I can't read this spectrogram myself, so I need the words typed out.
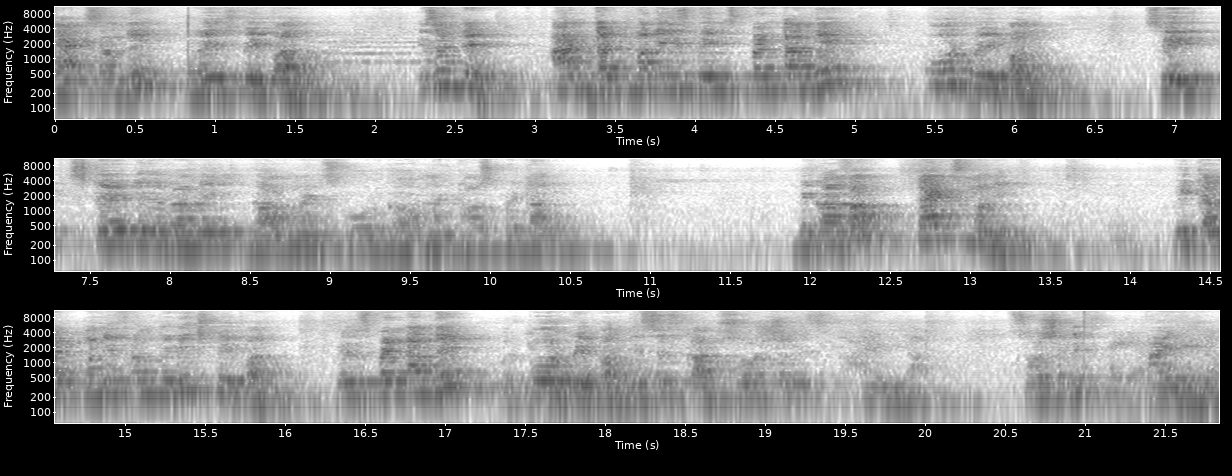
tax on the rich people, isn't it? And that money is being spent on the poor people. See, state is running government school, government hospital because of tax money. We collect money from the rich people, we'll spend on the poor people. This is called socialist idea. Socialist idea.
